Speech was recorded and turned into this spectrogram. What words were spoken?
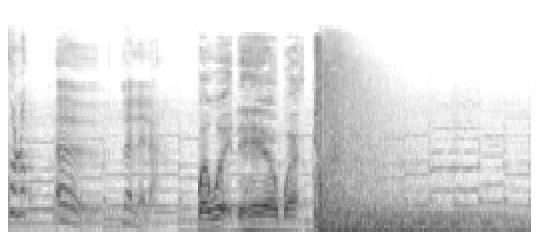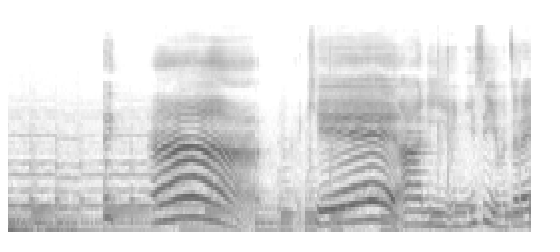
คุณลูก เออเลิศเลยล่ะ But what the hell, boy? เอ้ยอ่า โอเค อ่า นี่อย่างนี้สิ มันจะได้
